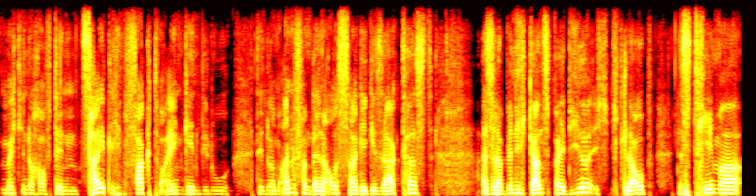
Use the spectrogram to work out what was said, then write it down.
möchte ich noch auf den zeitlichen Faktor eingehen, du, den du am Anfang deiner Aussage gesagt hast. Also da bin ich ganz bei dir. Ich, ich glaube, das Thema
